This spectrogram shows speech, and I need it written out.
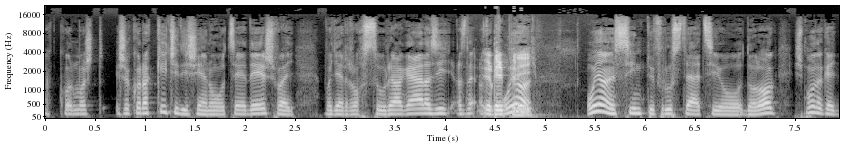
akkor most, és akkor a kicsit is ilyen OCD-s, vagy, vagy erre rosszul reagál, az így, az, az olyan, olyan szintű frusztráció dolog, és mondok egy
